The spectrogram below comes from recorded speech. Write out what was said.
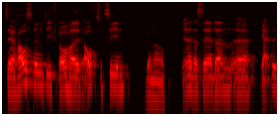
sehr rausnimmt, die Frau halt aufzuziehen. Genau. Ja, dass er dann, äh, ja, das,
